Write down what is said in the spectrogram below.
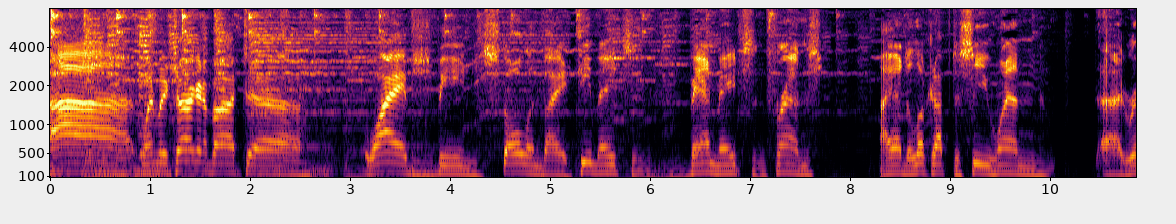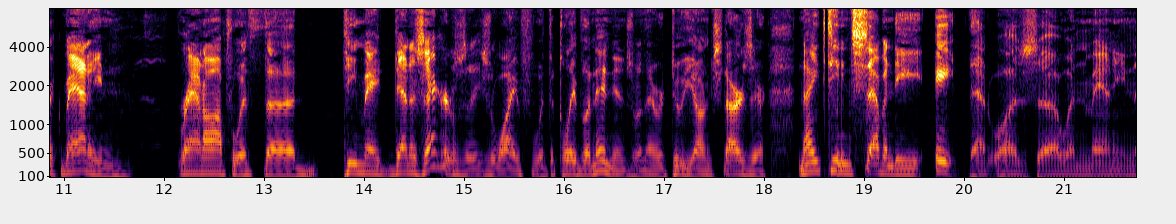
Uh, when we're talking about uh, wives being stolen by teammates and bandmates and friends, I had to look up to see when uh, Rick Manning ran off with uh, teammate Dennis Eckersley's wife with the Cleveland Indians when they were two young stars there. 1978, that was uh, when Manning.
